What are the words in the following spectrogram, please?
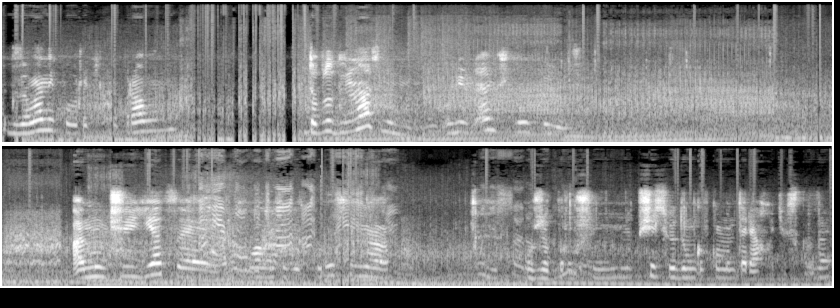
Так, зелений поворотник направо. Тобто для нас ми уявляємо, що ми українці. А ну чи є це рахувалося порушення? Уже порушення. Напишіть свою думку в коментарях, хотів сказати.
